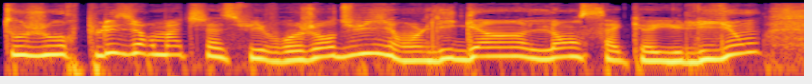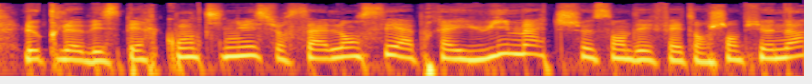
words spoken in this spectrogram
toujours plusieurs matchs à suivre aujourd'hui. En Ligue 1, Lens accueille Lyon. Le club espère continuer sur sa lancée après huit matchs sans défaite en championnat.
